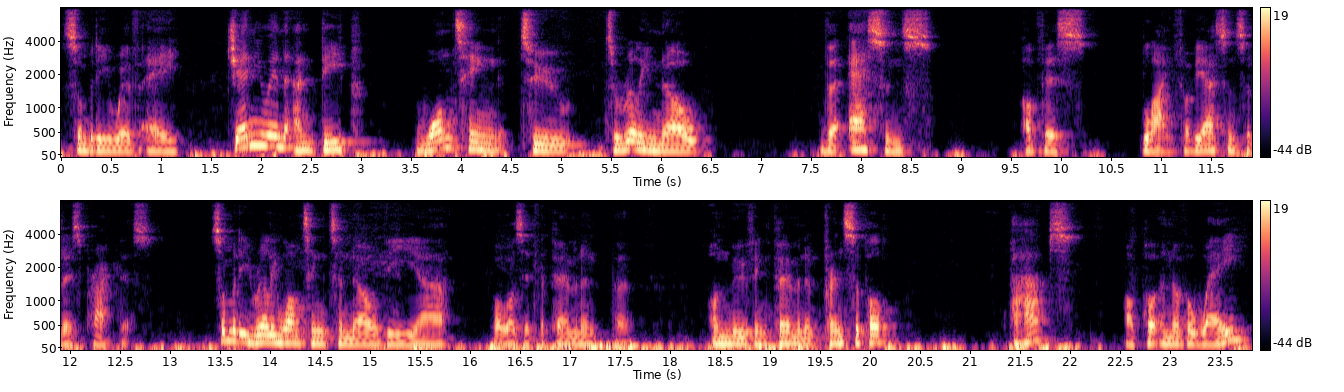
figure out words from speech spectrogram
somebody with a genuine and deep wanting to to really know the essence of this life, of the essence of this practice. Somebody really wanting to know the uh, what was it, the permanent, the unmoving, permanent principle, perhaps, or put another way,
